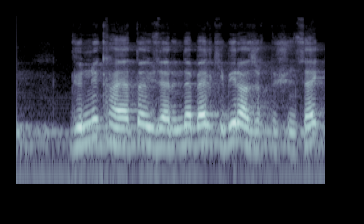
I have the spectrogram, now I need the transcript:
Günlük hayatta üzerinde belki birazcık düşünsek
